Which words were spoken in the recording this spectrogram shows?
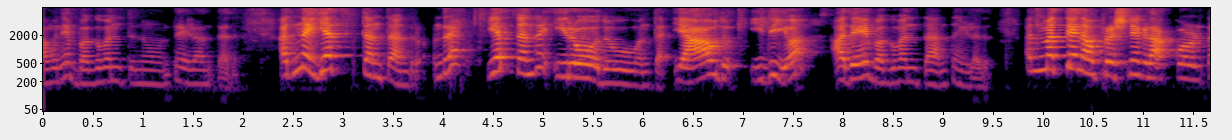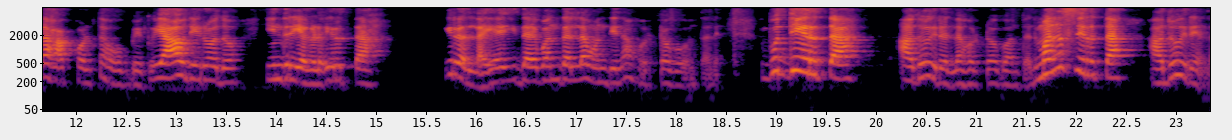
ಅವನೇ ಭಗವಂತನು ಅಂತ ಹೇಳೋವಂಥದ್ದು ಅದನ್ನ ಎತ್ ಅಂತ ಅಂದ್ರು. ಅಂದ್ರೆ ಎತ್ ಅಂದ್ರೆ ಇರೋದು ಅಂತ. ಯಾವುದು ಇದೆಯೋ ಅದೇ ಭಗವಂತ ಅಂತ ಹೇಳೋದು. ಅದ್ ಮತ್ತೆ ನಾವು ಪ್ರಶ್ನೆಗಳು ಹಾಕ್ಕೊಳ್ತಾ ಹಾಕ್ಕೊಳ್ತಾ ಹೋಗ್ಬೇಕು. ಯಾವ್ದು ಇರೋದು? ಇಂದ್ರಿಯಗಳು ಇರುತ್ತಾ? ಇರಲ್ಲ. ಇದ ಒಂದಲ್ಲ, ಒಂದಿನ ಹೊರಟೋಗುವಂಥದ್ದೇ ಬುದ್ಧಿ ಇರುತ್ತಾ? ಅದು ಇರಲ್ಲ ಹೊರಟೋಗುವಂಥದ್ದು ಮನಸ್ಸು ಇರುತ್ತಾ? ಅದು ಇರಲ್ಲ.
